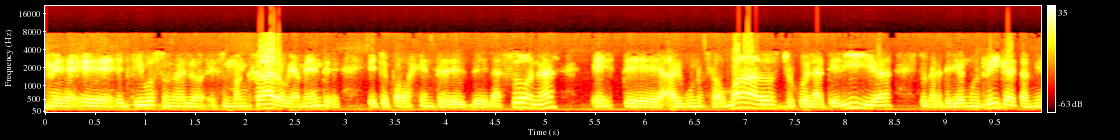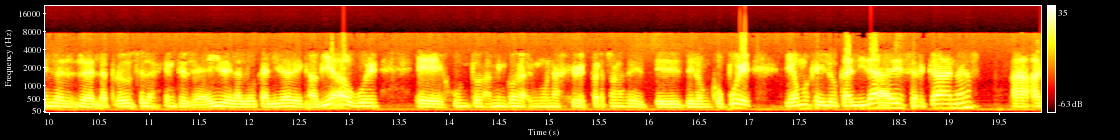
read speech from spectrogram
eh, el chivo es, uno de los, es un manjar, obviamente, hecho por la gente de, la zona, este, algunos ahumados, chocolatería, chocolatería muy rica, también la, la, produce la gente de ahí, de la localidad de Cabiahue, eh, junto también con algunas personas de, de, de Digamos que hay localidades cercanas a, a,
